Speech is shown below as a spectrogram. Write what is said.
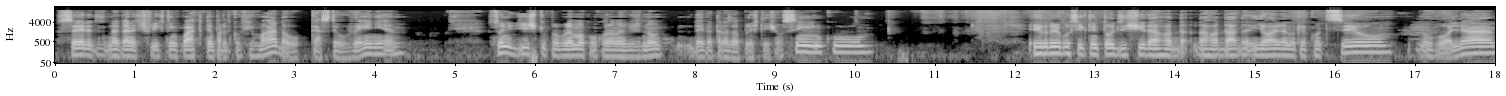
Série da Netflix tem quarta temporada confirmada, o Castlevania. Sony diz que o problema com o coronavírus não deve atrasar o PlayStation 5. O jogador do que tentou desistir da, roda, da rodada e olha no que aconteceu. Não vou olhar.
